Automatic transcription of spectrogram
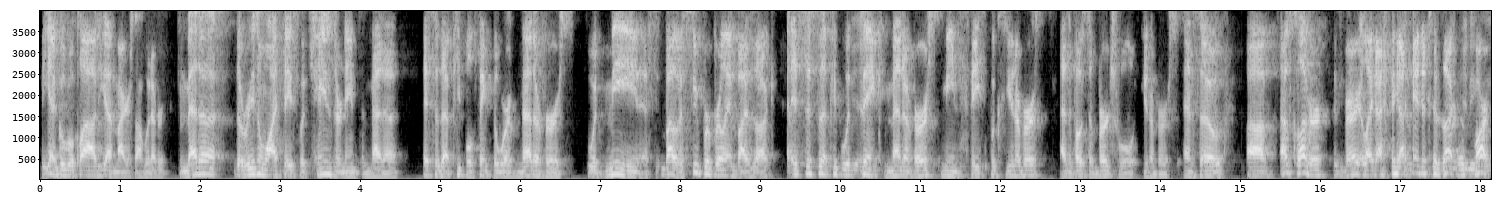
But yeah, Google Cloud, you got Microsoft, whatever. Meta, the reason why Facebook changed their name to Meta is so that people think the word metaverse would mean, by the way, super brilliant by Zuck. It's just so that people would yeah. think metaverse means Facebook's universe as opposed to virtual universe. And so uh, that was clever. It's very, like, I got to hand it to Zuck. It was smart.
